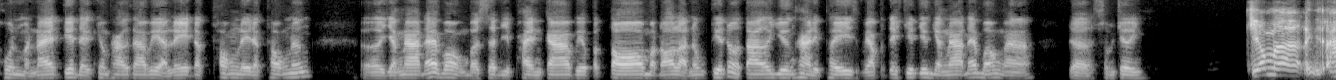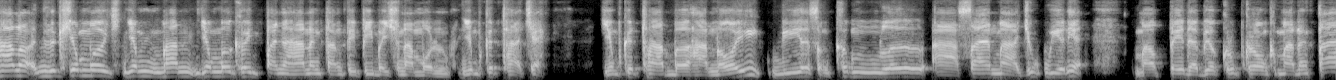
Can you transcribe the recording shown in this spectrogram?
ហ៊ុនម៉ាណែតទៀតដែលខ្ញុំហៅថាវាអាលេដឹកថងលេដឹកថងហ្នឹងអឺ យ៉ាងណាដែរបងបើសិនជាផែនការវាបន្តមកដល់អានោះទៀតនោះតើយើងហានិភ័យសម្រាប់ប្រទេសជាតិយើងយ៉ាងណាដែរបងអាសូមអញ្ជើញខ្ញុំអឺហានខ្ញុំមើលខ្ញុំបានខ្ញុំមើលឃើញបញ្ហាហ្នឹងតាំងពី2 3ឆ្នាំមុនខ្ញុំគិតថាចេះខ្ញុំគិតថាបើហាណូយវាសង្ឃឹមលើអាសែនមកអាយុវានេះមកពេលដែលវាគ្រប់គ្រងខ្មែរហ្នឹងតើ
